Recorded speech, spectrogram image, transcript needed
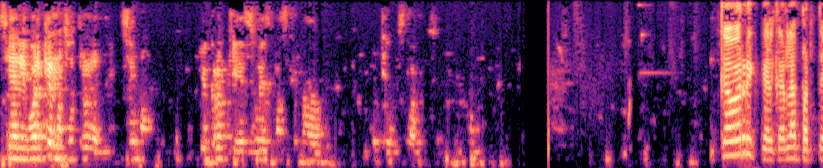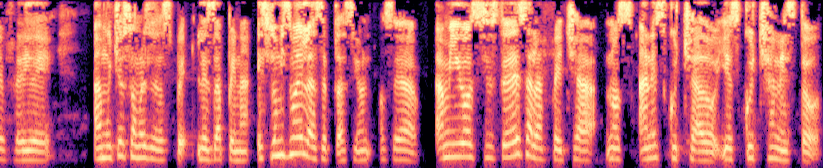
si al igual que nosotros lo funciona. Yo creo que eso es más que nada lo que buscamos acabo de recalcar la parte de Freddy de a muchos hombres les, les, da pena. Es lo mismo de la aceptación. O sea, amigos, si ustedes a la fecha nos han escuchado y escuchan esto,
